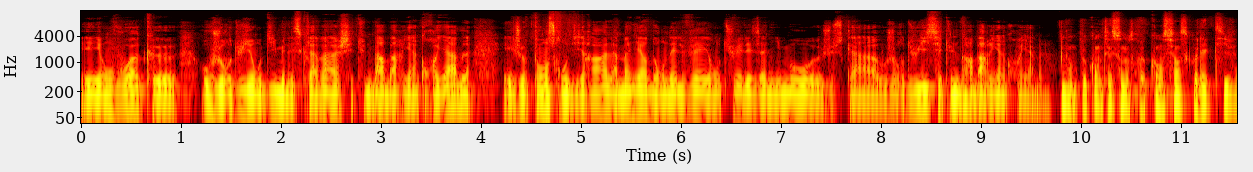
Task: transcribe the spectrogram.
et on voit que aujourd'hui on dit mais l'esclavage c'est une barbarie incroyable, et je pense qu'on dira la manière dont on élevait, on tuait les animaux euh, jusqu'à aujourd'hui, c'est une barbarie incroyable. On peut compter sur notre conscience collective.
